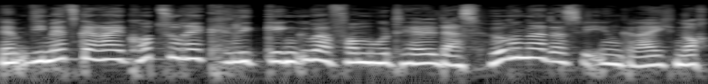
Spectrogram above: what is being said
Die Metzgerei Kotzurek liegt gegenüber vom Hotel Das Hürner, das wir Ihnen gleich noch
